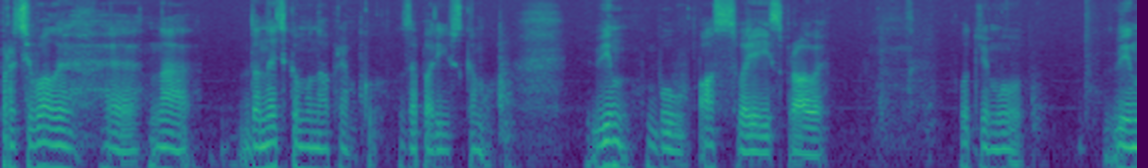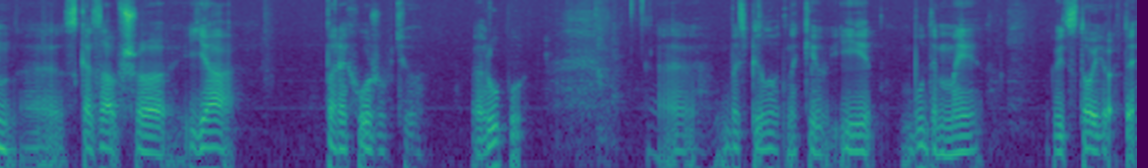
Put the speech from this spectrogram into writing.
працювали е, на Донецькому напрямку, Запорізькому. Він був ас своєї справи. От йому він е, сказав, що я переходжу в цю групу е, безпілотників і будемо ми відстоювати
